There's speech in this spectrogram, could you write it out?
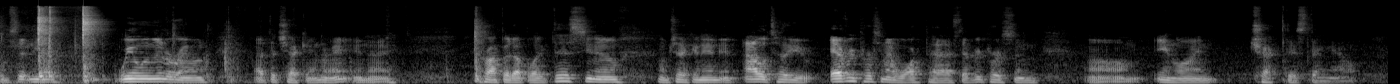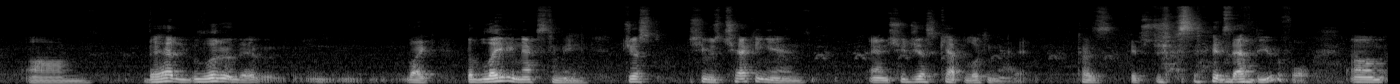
I'm sitting here wheeling it around at the check in, right? And I prop it up like this, you know, I'm checking in. And I will tell you, every person I walk past, every person um, in line checked this thing out. Um, they had literally, like, the lady next to me just she was checking in and she just kept looking at it because it's just it's that beautiful um,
